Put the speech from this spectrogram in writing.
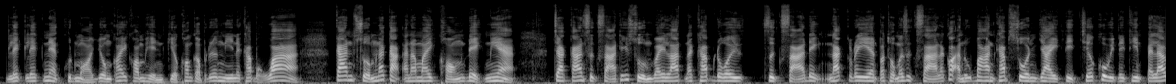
ๆ เล็กๆเนี่ยคุณหมอยงก็ให้ความเห็นเกี่ยวข้องกับเรื่องนี้นะครับบอกว่าการสวมหน้ากากอนามัยของเด็กเนี่ยจากการศึกษาที่ศูนย์ไวรัสนะครับโดยศึกษาเด็กนักเรียนประถมศึกษาและก็อนุบาลครับส่วนใหญ่ติดเชื้อโควิดในทีไปแล้ว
